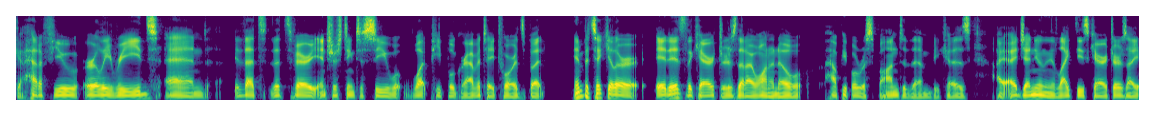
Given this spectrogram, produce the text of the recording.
had a few early reads, and that's that's very interesting to see what, what people gravitate towards. But in particular, it is the characters that I want to know how people respond to them because I, I genuinely like these characters. I,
